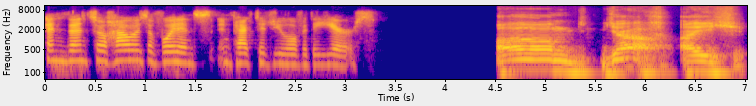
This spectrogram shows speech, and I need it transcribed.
And then, so how has avoidance impacted you over the years? Um, yeah, I,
